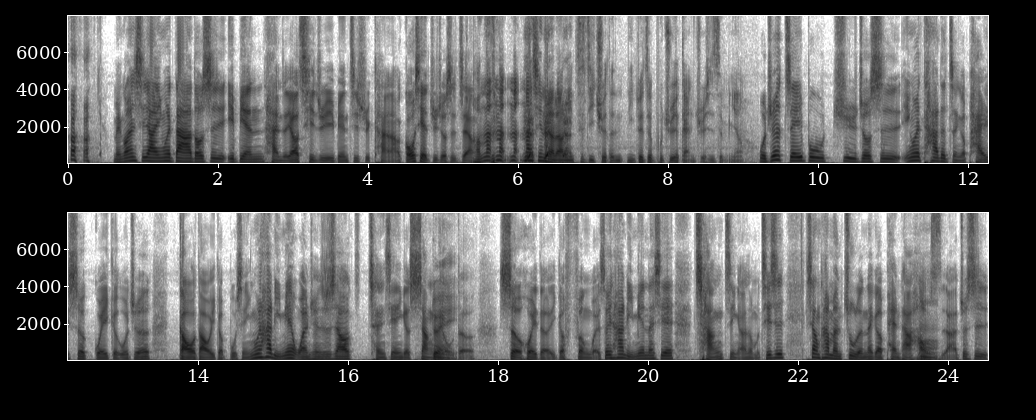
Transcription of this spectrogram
没关系啊，因为大家都是一边喊着要弃剧，一边继续看啊。狗血剧就是这样。好，那那那那先聊聊你自己觉得你对这部剧的感觉是怎么样？我觉得这一部剧就是因为它的整个拍摄规格，我觉得高到一个不行，因为它里面完全就是要呈现一个上流的社会的一个氛围，所以它里面那些场景啊什么，其实像他们住的那个 Penthouse 啊，嗯、就是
